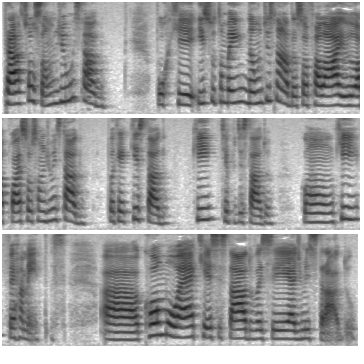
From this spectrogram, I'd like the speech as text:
para a solução de um estado. Porque isso também não diz nada, só falar, ah, eu apoio a solução de um estado. Porque que estado? Que tipo de estado? Com que ferramentas? Ah, como é que esse Estado vai ser administrado,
